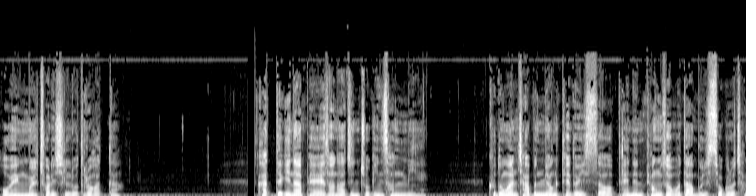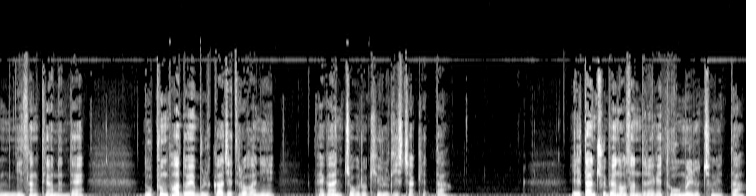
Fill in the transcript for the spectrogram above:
어획물 처리실로 들어갔다. 가뜩이나 배에서 낮은 쪽인 선미에 그동안 잡은 명태도 있어 배는 평소보다 물속으로 잠긴 상태였는데 높은 파도에 물까지 들어가니 배가 한쪽으로 기울기 시작했다. 일단 주변 어선들에게 도움을 요청했다.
